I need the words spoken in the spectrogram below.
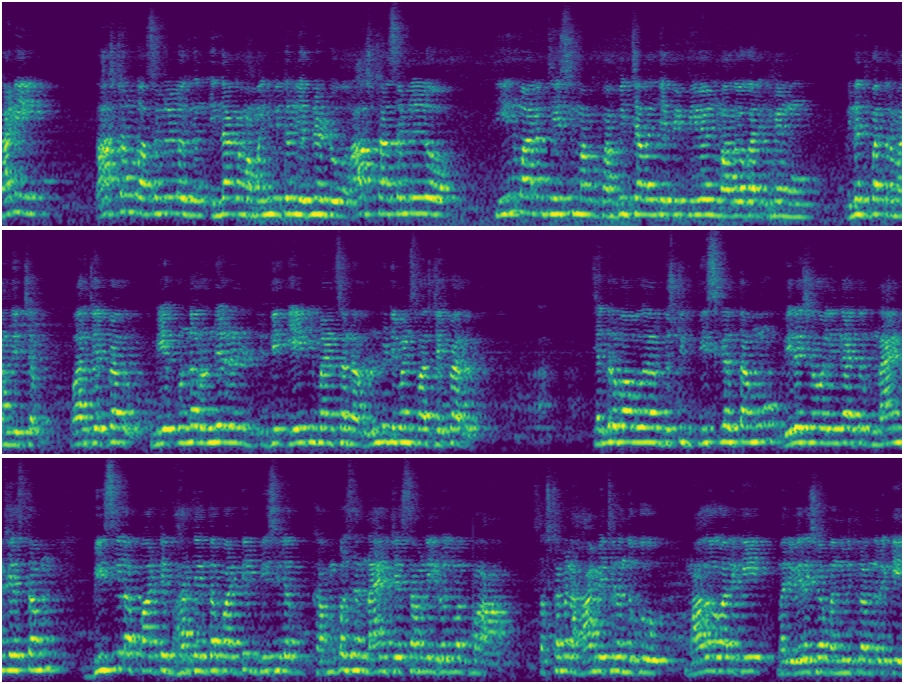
కానీ రాష్ట్రంలో అసెంబ్లీలో ఇందాక మా మంచి మిత్రులు చెప్పినట్టు రాష్ట్ర అసెంబ్లీలో తీర్మానం చేసి మాకు పంపించాలని చెప్పి పివిఎన్ మాధవ్ గారికి మేము వినతి పత్రం అందించాం. వారు చెప్పారు. మీకున్న రెండే రెండు ఏ డిమాండ్స్ అన్నారు. రెండు డిమాండ్స్ వారు చెప్పారు. చంద్రబాబు గారి దృష్టికి తీసుకెళ్తాము. వీరేశవ లింగాయతులకు న్యాయం చేస్తాము. బీసీల పార్టీ భారతీయ జనతా పార్టీ బీసీలకు కంపల్సరీ న్యాయం చేస్తామని ఈరోజు మాకు మా స్పష్టమైన హామీ ఇచ్చినందుకు మాధవ్ గారికి మరి వీరేశవ బంధుమిత్రులందరికీ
